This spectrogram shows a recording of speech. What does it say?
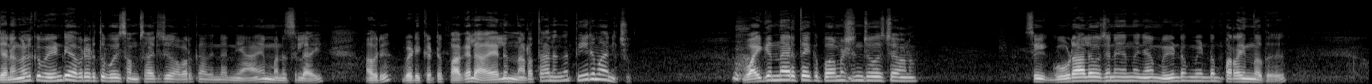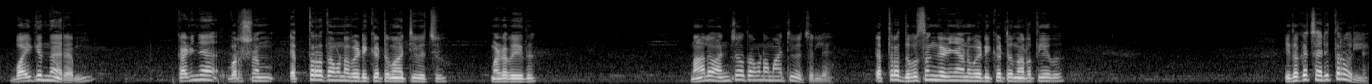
ജനങ്ങൾക്ക് വേണ്ടി അവരുടെ അടുത്ത് പോയി സംസാരിച്ചു. അവർക്ക് അതിന്റെ ന്യായം മനസ്സിലായി. അവർ വെടിക്കെട്ട് പകലായാലും നടത്താനങ്ങ് തീരുമാനിച്ചു. വൈകുന്നേരത്തേക്ക് പെർമിഷൻ ചോദിച്ചാണ്. സി ഗൂഢാലോചന എന്ന് ഞാൻ വീണ്ടും വീണ്ടും പറയുന്നത് വൈകുന്നേരം കഴിഞ്ഞ വർഷം എത്ര തവണ വെടിക്കെട്ട് മാറ്റിവെച്ചു? മഴ പെയ്ത്? നാലോ അഞ്ചോ തവണ മാറ്റിവെച്ചില്ലേ? എത്ര ദിവസം കഴിഞ്ഞാണ് വെടിക്കെട്ട് നടത്തിയത്? ഇതൊക്കെ ചരിത്രമല്ലേ?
